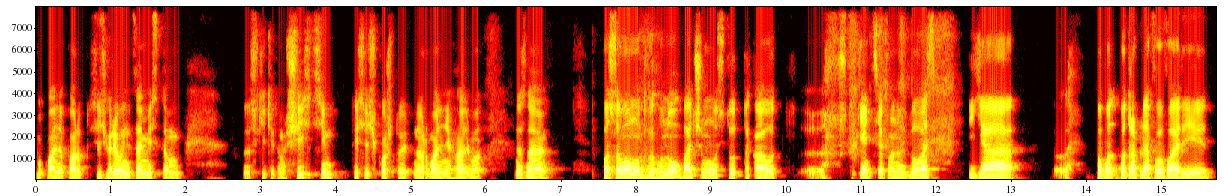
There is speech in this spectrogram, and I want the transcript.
буквально пару тисяч гривень замість там скільки там 6-7 тисяч коштують нормальні гальма. Не знаю. По самому двигуну бачимо, ось тут така от е, штукенція в мене відбулася. Я е, потрапляв в аварії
